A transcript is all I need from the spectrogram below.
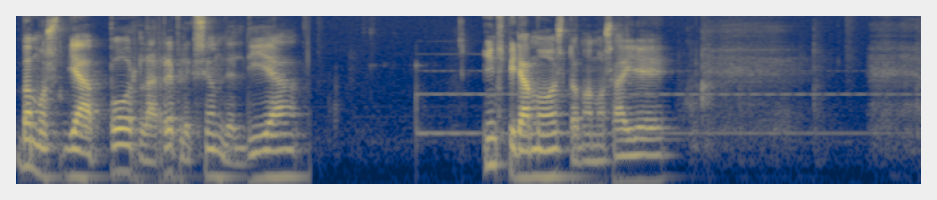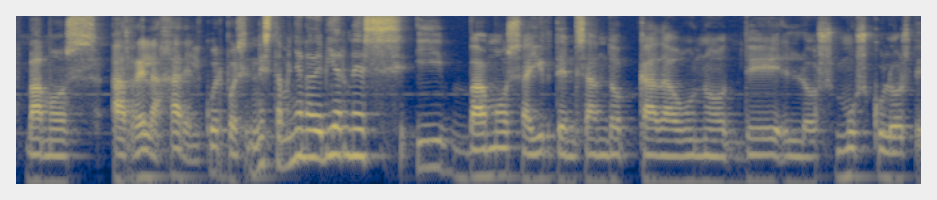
Vamos ya por la reflexión del día. Inspiramos, tomamos aire. Vamos a relajar el cuerpo en esta mañana de viernes y vamos a ir tensando cada uno de los músculos de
